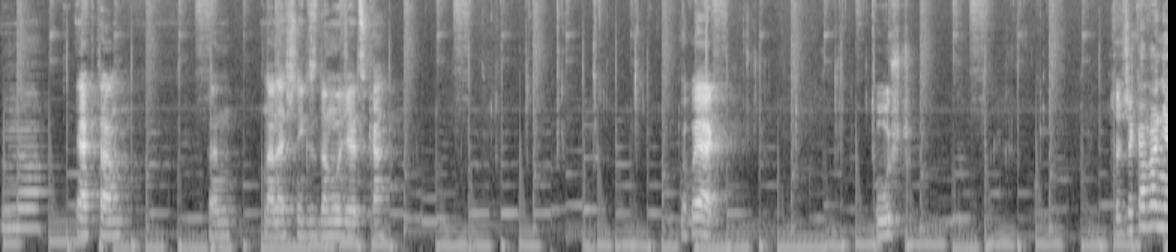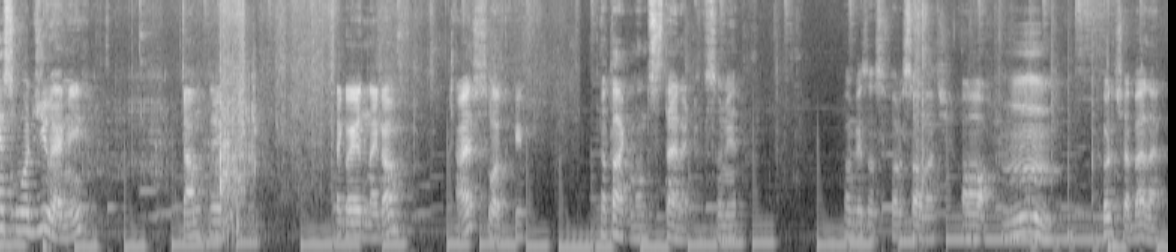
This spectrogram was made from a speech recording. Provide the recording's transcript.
No, jak tam ten naleśnik z domu dziecka? No jak? Tłuszcz. Co ciekawe, nie słodziłem ich. Tamtych. Tego jednego. Ale jest słodki. No tak, monsterek w sumie. Mogę to sforsować. O, mmm, kurczę bele.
